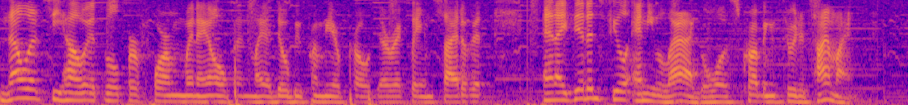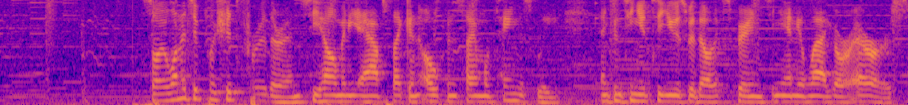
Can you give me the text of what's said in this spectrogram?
Now let's see how it will perform when I open my Adobe Premiere Pro directly inside of it and I didn't feel any lag while scrubbing through the timeline. So I wanted to push it further and see how many apps I can open simultaneously and continue to use without experiencing any lag or errors.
